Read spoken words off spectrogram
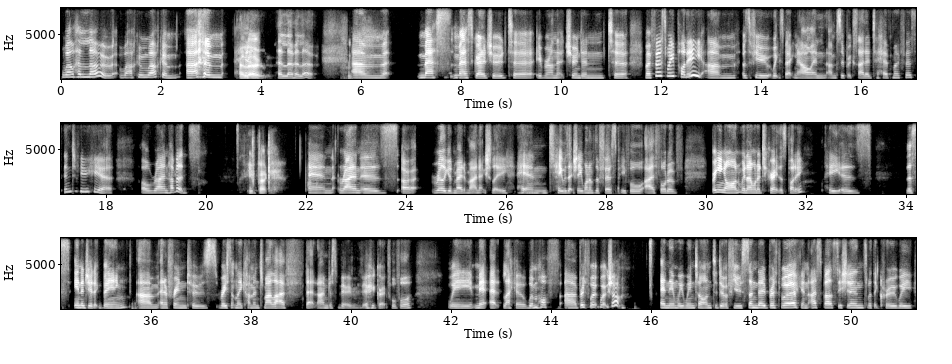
Well, hello, welcome, welcome. Um, Hello. hello, hello. Um, mass, mass gratitude to everyone that tuned in to my first wee potty. Um, it was a few weeks back now, and I'm super excited to have my first interview here. Oh, Ryan Hubbards. Epic. And Ryan is a really good mate of mine, actually. And he was actually one of the first people I thought of bringing on when I wanted to create this potty. He is this energetic being um, and a friend who's recently come into my life that I'm just very, very grateful for. We met at like a Wim Hof uh, breathwork workshop. And then we went on to do a few Sunday breathwork and ice bath sessions with a crew. We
